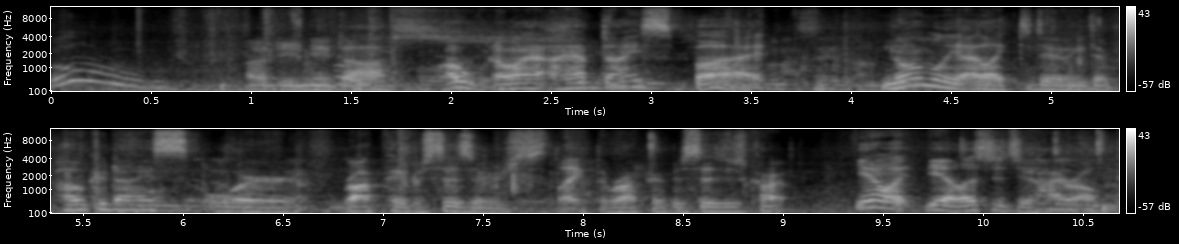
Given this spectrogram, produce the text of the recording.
Ooh. Oh, do you need dice? Oh, no, I, I have dice, but normally I like to do either poker dice or rock, paper, scissors, like the rock, paper, scissors card. You know what? Yeah, let's just do high roll. Nine.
